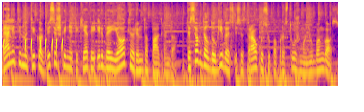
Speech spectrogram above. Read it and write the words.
realiai tai nutiko visiškai netikėtai ir be jokio rimto pagrindo. Tiesiog dėl daugybės įsitraukusių paprastų žmonių bangos.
